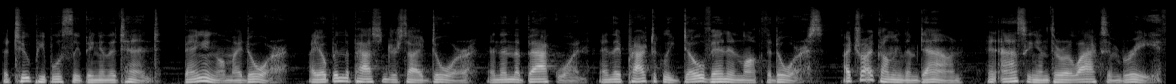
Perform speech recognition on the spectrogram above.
the two people sleeping in the tent, banging on my door. I opened the passenger side door and then the back one, and they practically dove in and locked the doors. I tried calming them down and asking them to relax and breathe.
